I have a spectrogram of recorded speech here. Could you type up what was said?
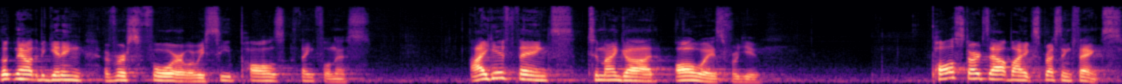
Look now at the beginning of verse 4, where we see Paul's thankfulness. I give thanks to my God always for you. Paul starts out by expressing thanks.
